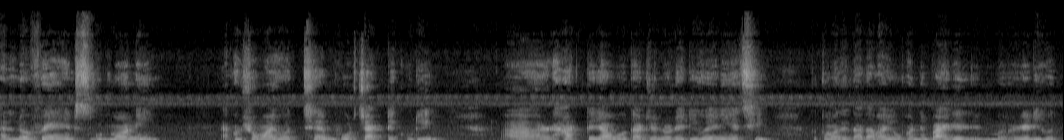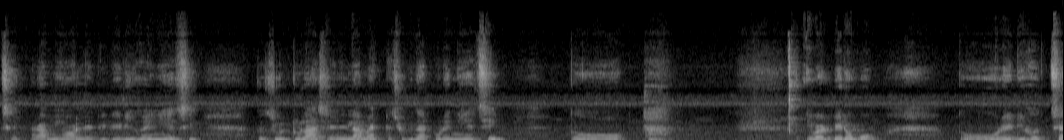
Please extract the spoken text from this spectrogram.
হ্যালো ফ্রেন্ডস, গুড মর্নিং। এখন সময় হচ্ছে ভোর চারটে কুড়ি। আর হাঁটতে যাব, তার জন্য রেডি হয়ে নিয়েছি। তো তোমাদের দাদাভাই ওখানে বাইরে রেডি হচ্ছে, আর আমি অলরেডি রেডি হয়ে নিয়েছি। তো চুল টুল আঁচড়ে নিলাম, একটা চুড়িদার পরে নিয়েছি। তো এবার বেরোবো। তো রেডি হচ্ছে।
